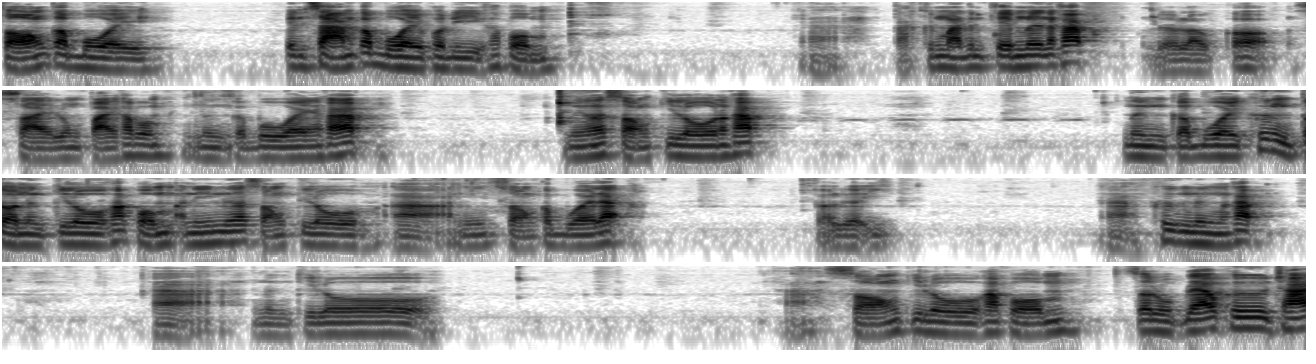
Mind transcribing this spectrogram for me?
สองกระบวย เป็นสามกระบวยพอดีครับผมอ่าตักขึ้นมาเต็มๆเลยนะครับเดี๋ยวเราก็ใส่ลงไปครับผมหนึ่งกระบวยนะครับ เนื้อสองกิโลนะครับหนึ่งกระบวยครึ่งต่อหนึ่งกิโลครับผม อันนี้เนื้อสองกิโลอ่าอันนี้สองกระบวยแล้วก็เหลืออีกอ่าครึ่งหนึ่งนะครับอ่าหนึ่งกิโลอ่าสองกิโลครับผม สรุปแล้วคือใช้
